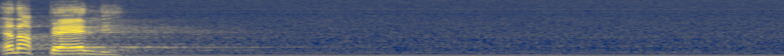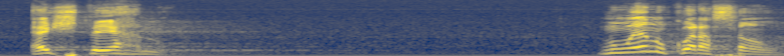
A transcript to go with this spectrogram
é na pele. É externo. Não é no coração.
